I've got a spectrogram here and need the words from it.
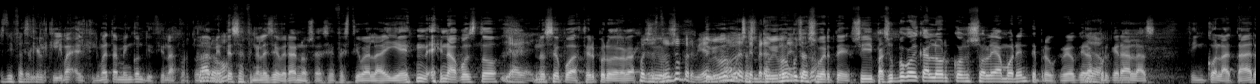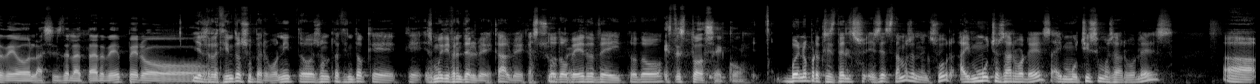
Es diferente. Es que el clima, el clima también condiciona. Afortunadamente claro. es a finales de verano. O sea, ese festival ahí en, en agosto ya, ya, ya. no se puede hacer, pero de verdad. Pues estuvo súper bien. Tuvimos, ¿no? mucha, tuvimos mucha suerte. Sí, pasó un poco de calor con Solea Morente, pero creo que era porque era a las 5 de la tarde o las 6 de la tarde, pero. Y el recinto es súper bonito. Es un recinto que, que, es muy diferente del BK. El BK es super. todo verde y todo. Este es todo seco. Bueno, porque estamos en el sur. Hay muchos árboles, hay muchísimos árboles. Uh,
